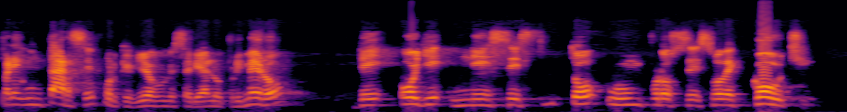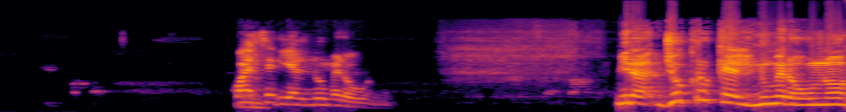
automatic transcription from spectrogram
preguntarse, porque yo creo que sería lo primero, de, oye, necesito un proceso de coaching. ¿Cuál mm. sería el número uno? Mira, yo creo que el número uno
